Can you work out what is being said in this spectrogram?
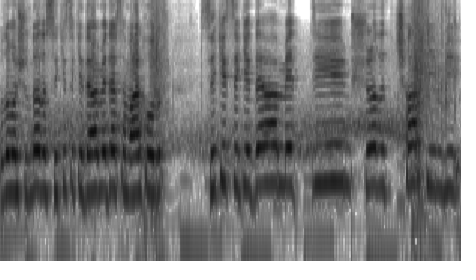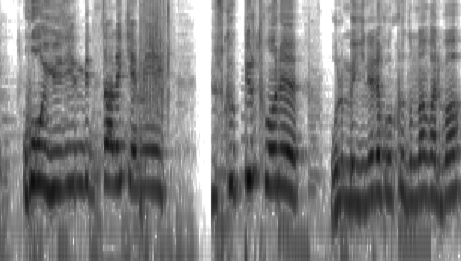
O zaman şundan da seke seke devam edersem harika olur. Seke seke devam ettim. Şuna da çarpayım bir. Oo 121 tane kemik. 141 tane. Oğlum ben yine rekor kırdım lan galiba.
